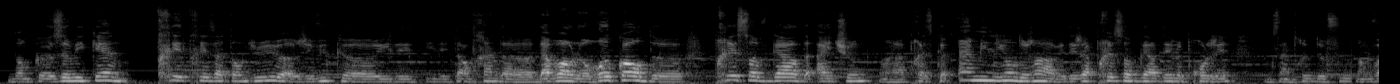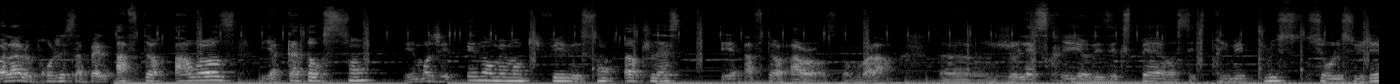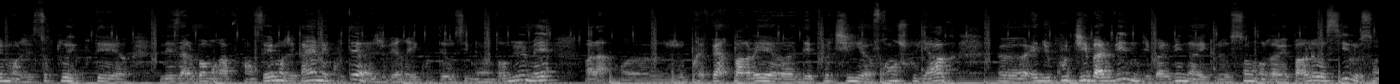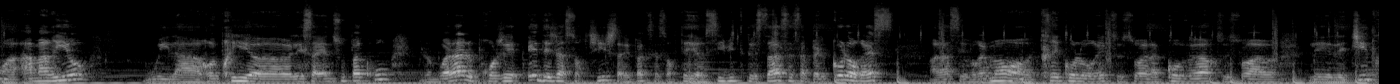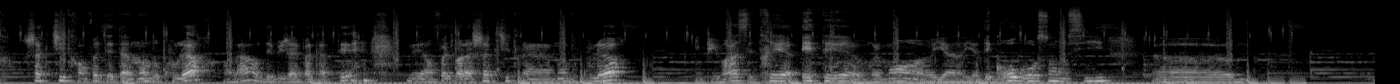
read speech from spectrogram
Donc euh, The Weeknd, très très attendu. Euh, j'ai vu qu'il il était en train d'avoir le record de pré-sauvegarde iTunes. presque un million de gens avaient déjà pré-sauvegardé le projet. Donc c'est un truc de fou. Donc voilà, le projet s'appelle After Hours. Il y a 14 sons. Et moi j'ai énormément kiffé les sons Heartless et After Hours. Donc voilà. Euh, je laisserai euh, les experts s'exprimer plus sur le sujet. Moi, j'ai surtout écouté euh, les albums rap français. Moi, j'ai quand même écouté. Hein. je vais réécouter aussi, bien entendu. Mais voilà, je préfère parler des petits franchouillards. et du coup, J Balvin, J Balvin avec le son dont j'avais parlé aussi, le son à Amario où il a repris les Saiyan Supakru. Donc voilà, le projet est déjà sorti. Je savais pas que ça sortait si vite que ça. Ça s'appelle Colores. Voilà, c'est vraiment euh, très coloré, que ce soit la cover, que ce soit euh, les, titres. Chaque titre en fait est un nom de couleur. Voilà, au début j'avais pas capté, mais en fait voilà, chaque titre est un nom de couleur. Et puis voilà, c'est très été, euh, vraiment. Il y, a, des gros gros sons aussi.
